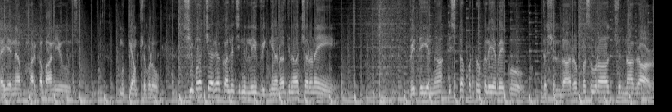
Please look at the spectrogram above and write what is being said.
ನಯನ ಭಾರ್ಗವ ನ್ಯೂಸ್. ಮುಖ್ಯಾಂಶಗಳು. ಶಿವಾಚಾರ್ಯ ಕಾಲೇಜಿನಲ್ಲಿ ವಿಜ್ಞಾನ ದಿನಾಚರಣೆ. ವಿದ್ಯೆಯನ್ನ ಇಷ್ಟಪಟ್ಟು ಕಲಿಯಬೇಕು. ತಹಶೀಲ್ದಾರ್ ಬಸವರಾಜ್ ನಾಗರಾಳ್.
